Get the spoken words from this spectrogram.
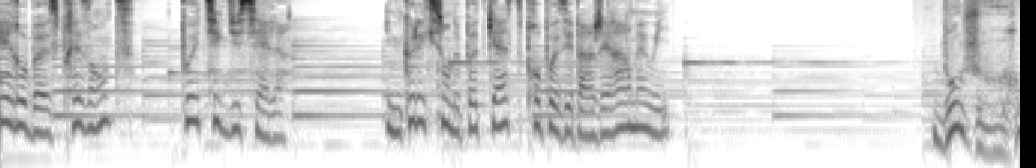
Aérobuzz présente Poétique du ciel, une collection de podcasts proposée par Gérard Maui. Bonjour.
